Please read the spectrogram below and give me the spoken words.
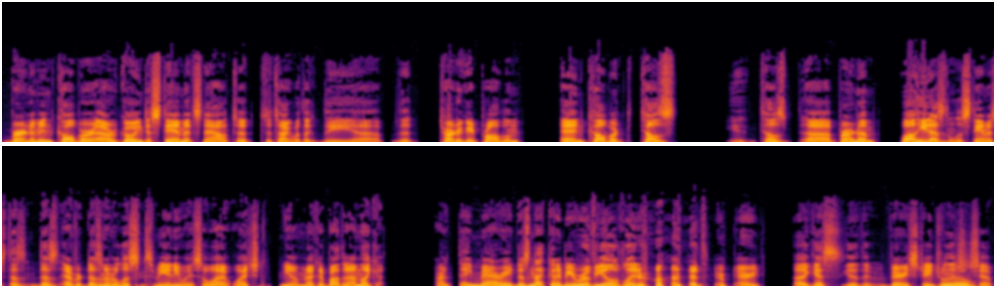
Burnham and Culber are going to Stamets now to to talk about the the uh, the tardigrade problem, and Culber tells tells uh, Burnham, well, he doesn't. Stamets doesn't does ever doesn't ever listen to me anyway. So why why should you know? I'm not going to bother. I'm like, aren't they married? Isn't that going to be revealed later on that they're married? Uh, I guess you know, the very strange Well, relationship.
